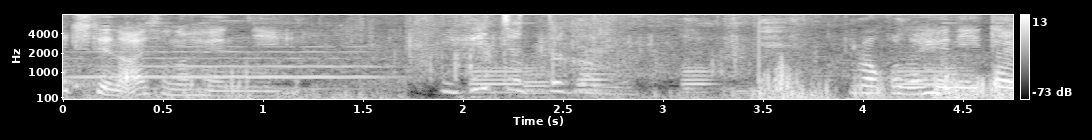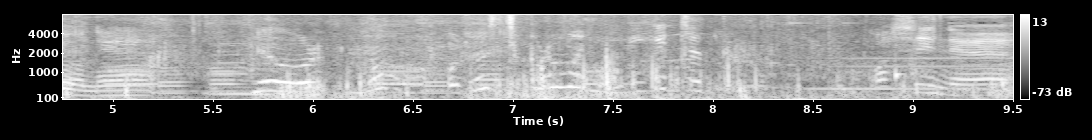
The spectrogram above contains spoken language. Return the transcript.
落ちてない？その辺に。逃げちゃったかも。今この辺にいたよね。ね俺もう私この前に逃げちゃった。おかしいね。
